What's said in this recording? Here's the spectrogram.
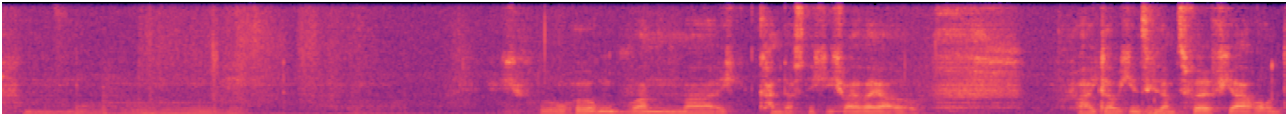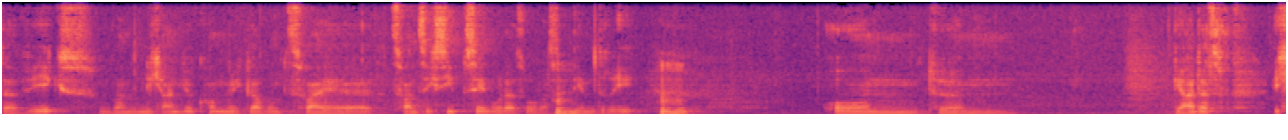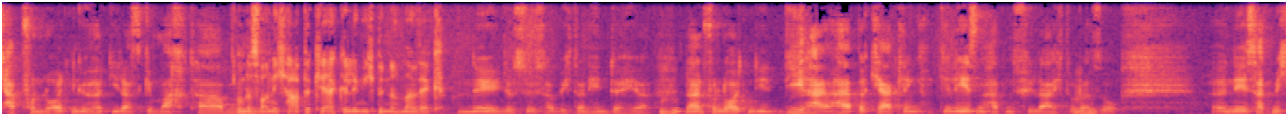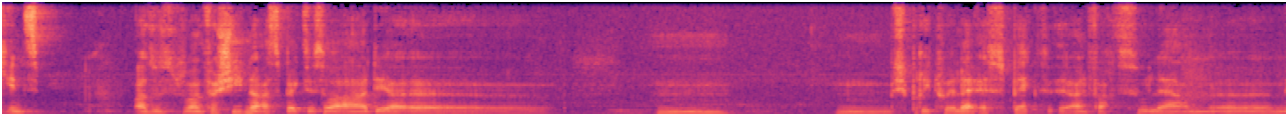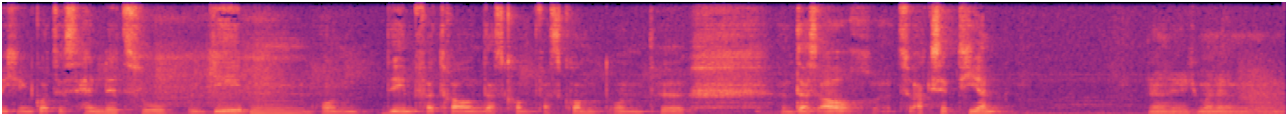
Ich, so irgendwann mal, ich kann das nicht, ich war, war ja, war glaube ich insgesamt zwölf Jahre unterwegs und waren nicht angekommen, ich glaube um zwei, 2017 oder sowas in Mhm. dem Dreh. Mhm. Und ähm, ja, das, ich habe von Leuten gehört, die das gemacht haben. Und das war nicht Harpe Kerkeling, ich bin dann mal weg. Nee, das habe ich dann hinterher. Mhm. Nein, von Leuten, die die Har- Harpe Kerkeling gelesen hatten vielleicht oder Mhm. so. Äh, nee, es hat mich ins also es waren verschiedene Aspekte. Es war A, der äh, mh, mh, spirituelle Aspekt, einfach zu lernen, äh, mich in Gottes Hände zu geben und dem vertrauen, dass kommt, was kommt und äh, das auch zu akzeptieren. Ne, ich meine,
